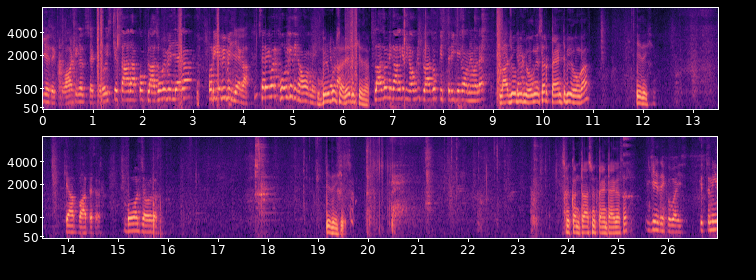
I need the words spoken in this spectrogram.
ये देखो आर्टिकल्स चेक करो। इसके साथ आपको प्लाजो भी मिल जाएगा और ये भी मिल जाएगा। सर एक बार खोल के दिखाओ हमें। बिल्कुल सर ये देखिए सर। प्लाजो निकाल के दिखाओ कि प्लाजो किस तरीके का होने वाला है। प्लाजो भी होंगे सर पैंट भी होगा। ये देखिए। क्या बात है सर बहुत ज़बरदस्त। ये देखिए सर। इसमें कंट्रास्ट में पैंट आएगा सर ये देखो भाई कितनी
